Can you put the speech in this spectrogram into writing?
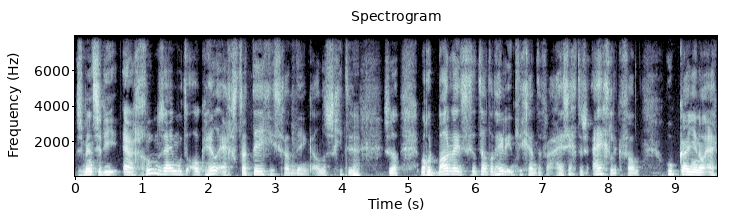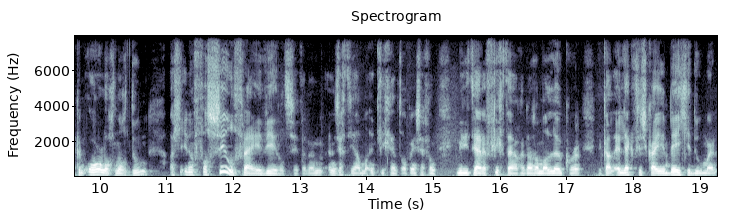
dus mensen die erg groen zijn, moeten ook heel erg strategisch gaan denken. Anders schieten Hm. ze wel. Maar goed, Boudewijn stelt een hele intelligente vraag. Hij zegt dus eigenlijk van, hoe kan je nou eigenlijk een oorlog nog doen als je in een fossielvrije wereld zit. En dan, en dan zegt hij allemaal intelligent op en zegt van militaire vliegtuigen, dat is allemaal leuk hoor. Je kan elektrisch kan je een beetje doen, maar,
